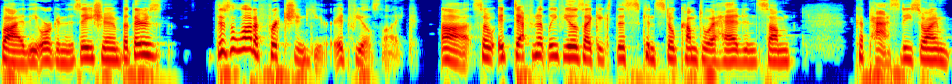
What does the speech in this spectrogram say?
by the organization, but there's there's a lot of friction here, it feels like. Uh so it definitely feels like it, this can still come to a head in some capacity, so I'm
